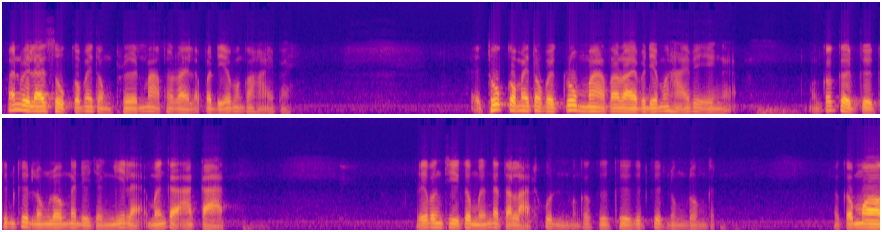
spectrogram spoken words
เพราะเวลาสุขก็ไม่ต้องเพลินมากเท่าไหร่แล้วประเดี๋ยวมันก็หายไปทุกข์ก็ไม่ต้องไปกลุ้มมากเท่าไหร่ประเดี๋ยวมันหายไปเองแหละมันก็เกิดเกิดขึ้นขึ้นลงลงกันอยู่อย่างนี้แหละ เหมือนกับอากาศ หรือบางทีก็เหมือนกับตลาดหุ้น มันก็คือคือขึ้นขึ้นลงลงกันแล้วก็มอง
